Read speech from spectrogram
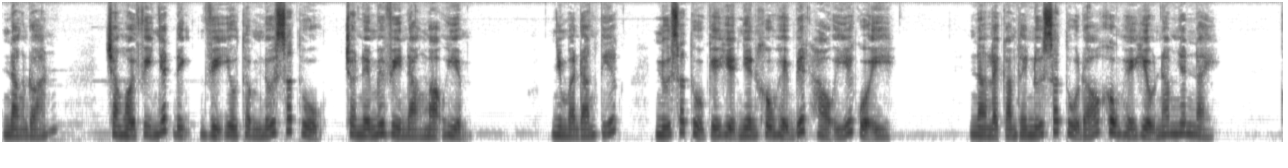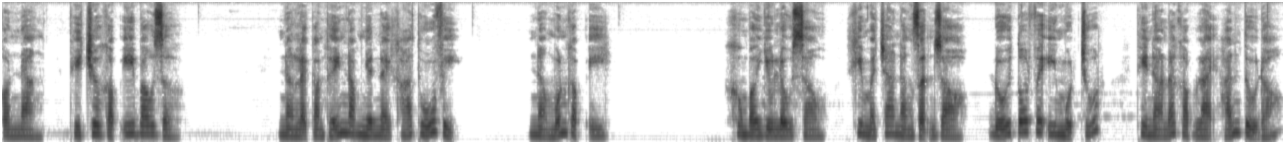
Nàng đoán chàng hoài phi nhất định vì yêu thầm nữ sát thủ, cho nên mới vì nàng mạo hiểm. Nhưng mà đáng tiếc, nữ sát thủ kia hiển nhiên không hề biết hào ý của y. Nàng lại cảm thấy nữ sát thủ đó không hề hiểu nam nhân này. Còn nàng thì chưa gặp y bao giờ. Nàng lại cảm thấy nam nhân này khá thú vị. Nàng muốn gặp y. Không bao nhiêu lâu sau, khi mà cha nàng giận dò đối tốt với y một chút, thì nàng đã gặp lại hắn tử đó.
